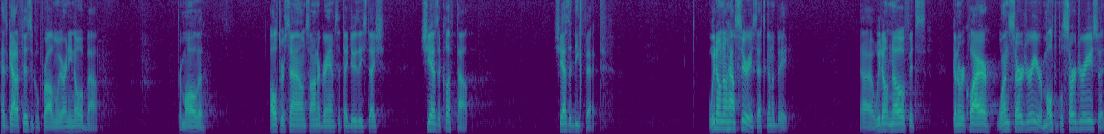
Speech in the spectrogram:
has got a physical problem we already know about from all the ultrasound sonograms that they do these days. She has a cleft palate. She has a defect. We don't know how serious that's going to be. Uh, we don't know if it's going to require one surgery or multiple surgeries, but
